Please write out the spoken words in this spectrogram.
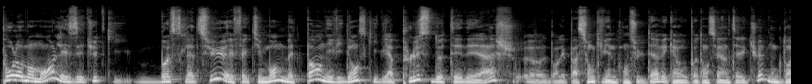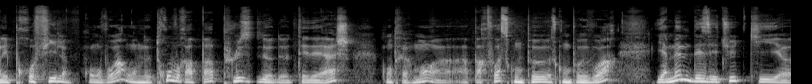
Pour le moment, les études qui bossent là-dessus, effectivement, ne mettent pas en évidence qu'il y a plus de TDAH euh, dans les patients qui viennent consulter avec un haut potentiel intellectuel. Donc dans les profils qu'on voit, on ne trouvera pas plus de, de TDAH, contrairement à, parfois ce qu'on peut, ce qu'on peut voir. Il y a même des études qui, euh,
